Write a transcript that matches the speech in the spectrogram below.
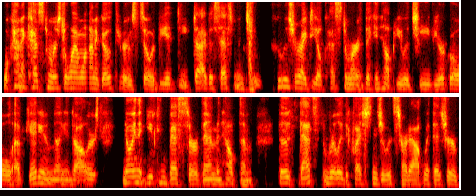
What kind of customers do I want to go through? So it would be a deep dive assessment to who is your ideal customer that can help you achieve your goal of getting a million dollars, knowing that you can best serve them and help them. That's really the questions you would start out with as you're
